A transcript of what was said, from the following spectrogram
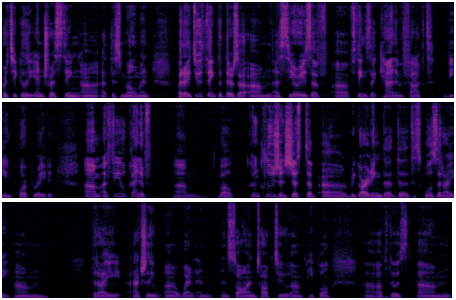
particularly interesting uh, at this moment. But I do think that there's a, um, a series of, of things that can, in fact, be incorporated. Um, a few kind of, um, well, conclusions just uh, uh, regarding the, the, the, schools that I um, that I actually uh, went and, and, saw and talked to people uh, of those. Um,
